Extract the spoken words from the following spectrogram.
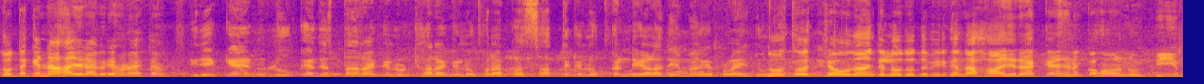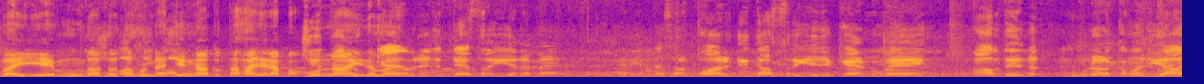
ਦੁੱਧ ਕਿੰਨਾ ਹਾਜ਼ਰ ਆ ਵੀਰੇ ਹੁਣ ਇਸ ਟਾਈਮ ਵੀਰੇ ਕਹਿਣ ਨੂੰ ਲੋਕ ਕਹਿੰਦੇ 17 ਕਿਲੋ 18 ਕਿਲੋ ਪਰ ਆਪਾਂ 7 ਕਿਲੋ ਕੰਡੇ ਵਾਲਾ ਦੇਵਾਂਗੇ ਭਲਾਈ ਦੋ ਦੋਸਤੋ 14 ਕਿਲੋ ਦੁੱਧ ਵੀਰ ਕਹਿੰਦਾ ਹਾਜ਼ਰ ਆ ਕਹਿਣ ਕਹਾਉਣ ਨੂੰ 20 ਬਾਈ ਇਹ ਮੂੰਹ ਦਾ ਦੁੱਧ ਹੁੰਦਾ ਜਿੰਨਾ ਦੁੱਧ ਹਾਜ਼ਰ ਆਪਾਂ ਓਨਾ ਹੀ ਦਵਾਂ ਕੈਮਰੇ 'ਚ ਦੱਸ ਰਹੀ ਹੈ ਨਾ ਮੈਂ ਇਹਦੀ ਨਸਲ ਕੁਆਲਿਟੀ ਦੱਸ ਰਹੀ ਹੈ ਜੇ ਕਹਿਣ ਨੂੰ ਮੈਂ ਆਪਦੇ ਮੂੰਹ ਨਾਲ ਕਹਾਂ ਜੀ ਆਹ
